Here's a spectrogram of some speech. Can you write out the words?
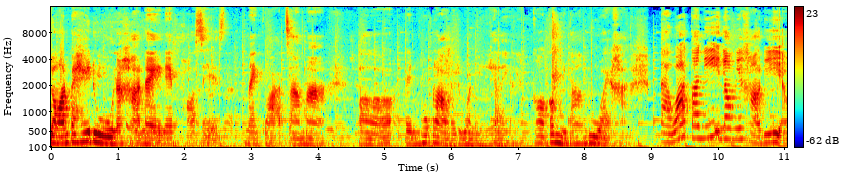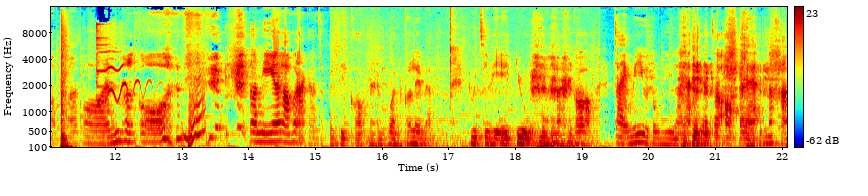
ย้อนไปให้ดูนะคะในใน process ในกว่าจะมาเออเป็นพวกเราในทุกวันนี้อะไรเงี้ยก็ก็มีบ้างด้วยค่ะ แต่ว่าตอนนี้เรามีข่าวดีเอามาก่อนมาก่อน ตอนนี้นะคะคุณอาจกำลังจะไปตีกอล์ฟนะทุกคนก็เลยแบบดู GPS อยู่นะคะ ก็ใจไม่อยู่ตรงนี้แล้วแหละเดี๋ยวจะออกไปแล้วนะคะ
